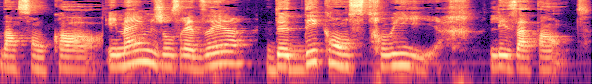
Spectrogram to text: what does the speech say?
dans son corps et même, j'oserais dire, de déconstruire les attentes.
